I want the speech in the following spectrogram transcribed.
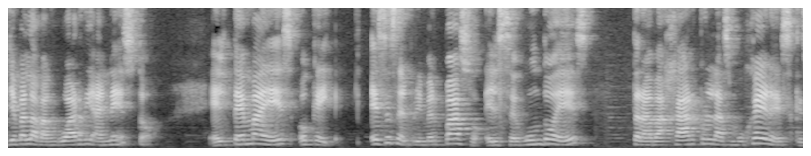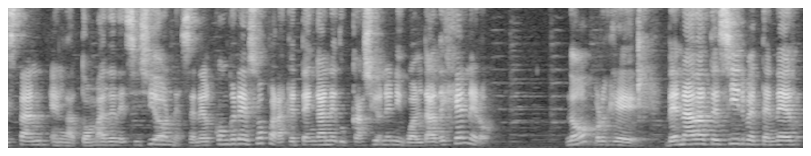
lleva la vanguardia en esto. El tema es, ok, ese es el primer paso. El segundo es trabajar con las mujeres que están en la toma de decisiones en el Congreso para que tengan educación en igualdad de género, ¿no? Porque de nada te sirve tener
